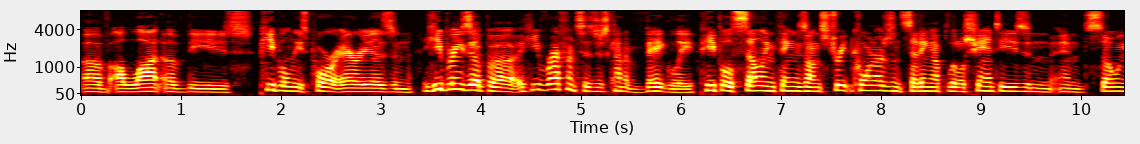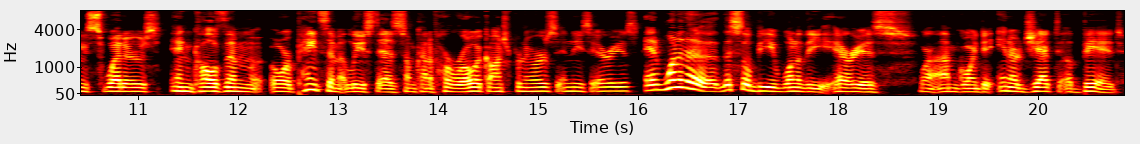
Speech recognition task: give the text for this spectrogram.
of a lot of these people in these poor areas, and he brings up uh, he references just kind of vaguely people selling things on street corners and setting up little shanties and and sewing sweaters, and calls them or paints them at least as some kind of heroic entrepreneurs in these areas. And one of the this will be one of the areas where I'm going to interject a bit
